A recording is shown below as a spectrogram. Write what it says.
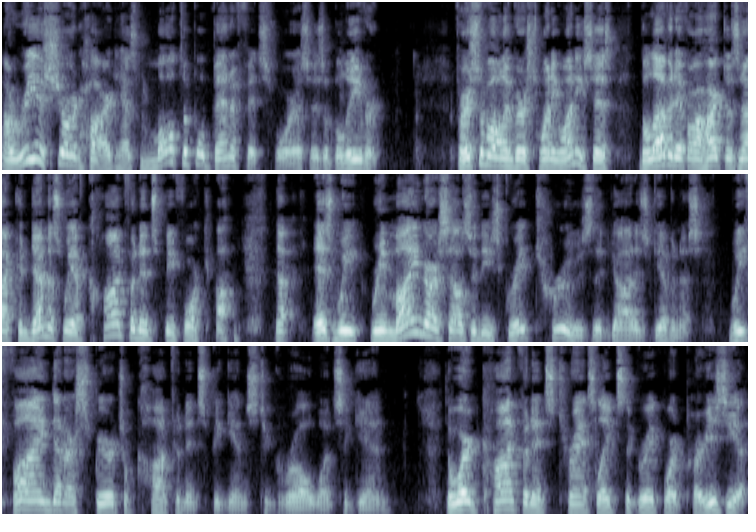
a reassured heart has multiple benefits for us as a believer. First of all, in verse 21, he says, Beloved, if our heart does not condemn us, we have confidence before God. Now, as we remind ourselves of these great truths that God has given us, we find that our spiritual confidence begins to grow once again. The word confidence translates the Greek word parrhesia,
